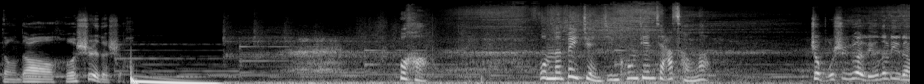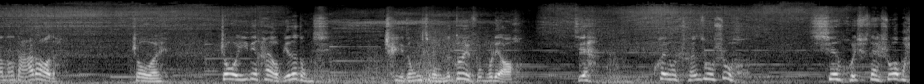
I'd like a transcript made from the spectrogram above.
等到合适的时候。不好。我们被卷进空间夹层了，这不是怨灵的力量能达到的。周围，周围一定还有别的东西，这东西我们对付不了。姐，快用传送术，先回去再说吧。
